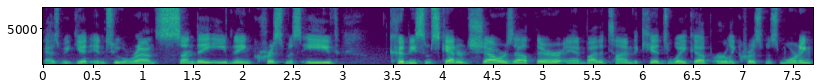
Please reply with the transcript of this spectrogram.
as we get into around Sunday evening, Christmas Eve. Could be some scattered showers out there, and by the time the kids wake up early Christmas morning,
